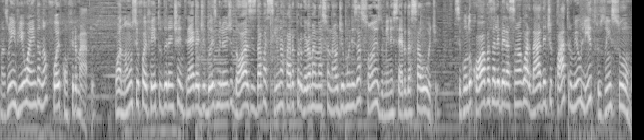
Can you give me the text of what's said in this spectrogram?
mas o envio ainda não foi confirmado. O anúncio foi feito durante a entrega de 2 milhões de doses da vacina para o Programa Nacional de Imunizações do Ministério da Saúde. Segundo Covas, a liberação aguardada é de 4 mil litros do insumo.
